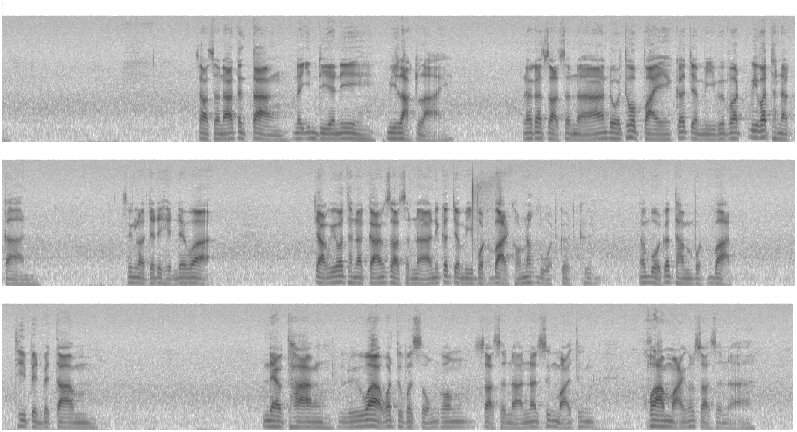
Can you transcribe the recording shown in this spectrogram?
ศาสนาต่างๆ ในอินเดียนี่มีหลากหลาย แล้วก็ศาสนาโดยทั่วไปก็จะมีวิวัฒนาการ ซึ่งเราจะได้เห็นได้ว่า จากวิวัฒนาการของศาสนานี่ก็จะมีบทบาทของนักบวชเกิดขึ้น นักบวชก็ทำบทบาทที่เป็นไปตามแนวทางหรือว่าวัตถุประสงค์ของศาสนานั้น ซึ่งหมายถึงความหมายของศาสนา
